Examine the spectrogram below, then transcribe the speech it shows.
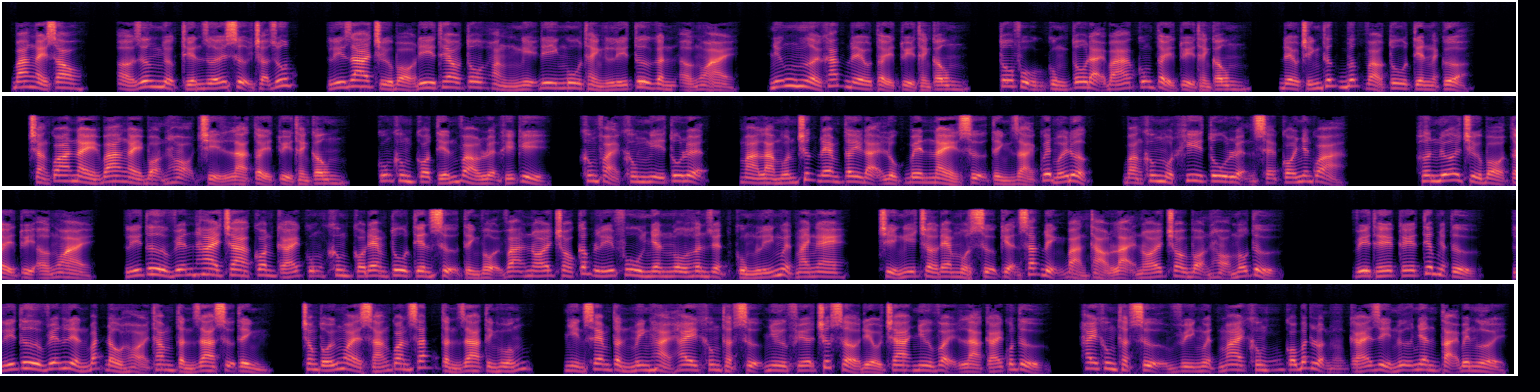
Ba ngày sau, ở Dương Nhược Thiến dưới sự trợ giúp, Lý Gia trừ bỏ đi theo Tô Hoàng Nghị đi ngu thành Lý Tư gần ở ngoài, những người khác đều tẩy tủy thành công, Tô Phụ cùng Tô Đại Bá cũng tẩy tủy thành công, đều chính thức bước vào tu tiên ngạch cửa. Chẳng qua này ba ngày bọn họ chỉ là tẩy tủy thành công, cũng không có tiến vào luyện khí kỳ, không phải không nghĩ tu luyện, mà là muốn trước đem Tây Đại Lục bên này sự tình giải quyết mới được, bằng không một khi tu luyện sẽ có nhân quả. Hơn nữa trừ bỏ tẩy tủy ở ngoài, Lý Tư Viễn hai cha con cái cũng không có đem tu tiên sự tình vội vã nói cho cấp Lý Phu Nhân Ngô Hân Duyệt cùng Lý Nguyệt Mai nghe, chỉ nghĩ chờ đem một sự kiện xác định bản thảo lại nói cho bọn họ mẫu tử. Vì thế kế tiếp nhật tử, Lý Tư Viễn liền bắt đầu hỏi thăm tần gia sự tình, trong tối ngoài sáng quan sát tần gia tình huống, nhìn xem tần Minh Hải hay không thật sự như phía trước sở điều tra như vậy là cái quân tử, hay không thật sự vì Nguyệt Mai không có bất luận cái gì nữ nhân tại bên người.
